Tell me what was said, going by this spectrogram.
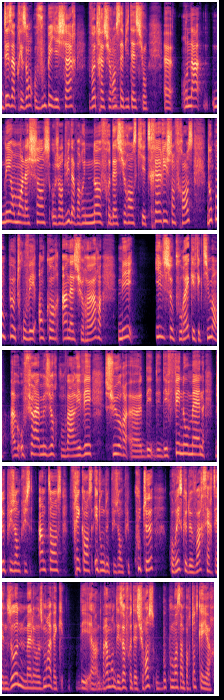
dès à présent, vous payez cher votre assurance habitation. Euh, on a néanmoins la chance aujourd'hui d'avoir une offre d'assurance qui est très riche en France, donc on peut trouver encore un assureur, mais il se pourrait qu'effectivement, au fur et à mesure qu'on va arriver sur euh, des, des, phénomènes de plus en plus intenses, fréquences et donc de plus en plus coûteux, qu'on risque de voir certaines zones, malheureusement, avec vraiment des offres d'assurance beaucoup moins importantes qu'ailleurs.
